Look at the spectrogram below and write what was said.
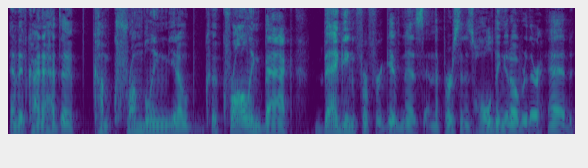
and they've kind of had to come crumbling, you know, crawling back, begging for forgiveness, and the person is holding it over their head.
